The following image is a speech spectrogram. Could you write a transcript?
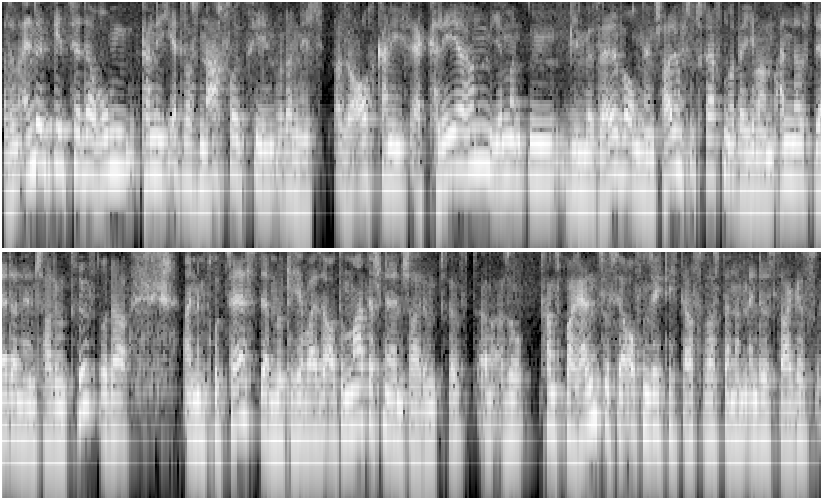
Also am Ende geht es ja darum, kann ich etwas nachvollziehen oder nicht. Also auch kann ich es erklären, jemanden wie mir selber, um eine Entscheidung zu treffen oder jemandem anders, der dann eine Entscheidung trifft oder einem Prozess, der möglicherweise automatisch eine Entscheidung trifft. Also Transparenz ist ja offensichtlich das, was dann am Ende des Tages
